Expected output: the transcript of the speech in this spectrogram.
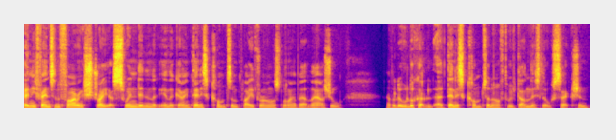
Benny Fenton firing straight at Swindin in the in the game. Denis Compton played for Arsenal. How about that? I shall have a little look at uh, Denis Compton after we've done this little section.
